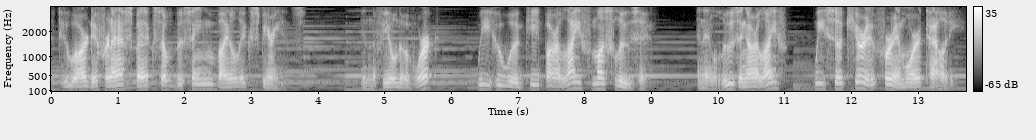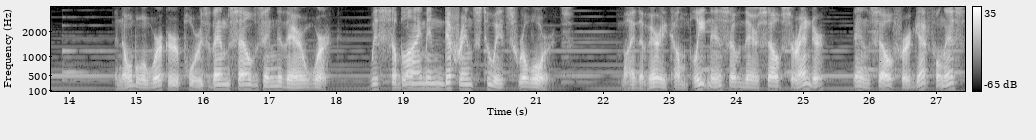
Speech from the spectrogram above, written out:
The two are different aspects of the same vital experience. In the field of work, we who would keep our life must lose it, and in losing our life, we secure it for immortality. The noble worker pours themselves into their work with sublime indifference to its rewards. By the very completeness of their self surrender and self forgetfulness,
